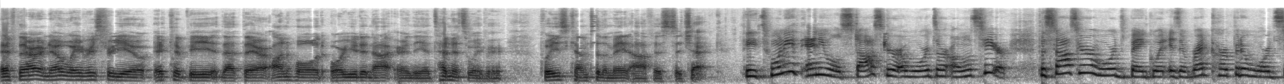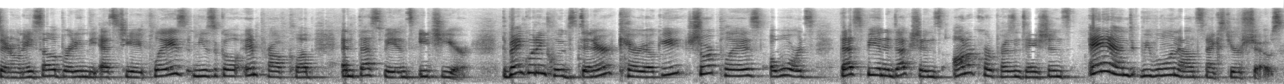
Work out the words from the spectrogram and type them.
If there are no waivers for you, it could be that they are on hold or you did not earn the attendance waiver please come to the main office to check. The 20th annual Stosker Awards are almost here. The Stosker Awards Banquet is a red carpet awards ceremony celebrating the STA Plays, Musical, Improv Club, and Thespians each year. The banquet includes dinner, karaoke, short plays, awards, thespian inductions, honor cord presentations, and we will announce next year's shows.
